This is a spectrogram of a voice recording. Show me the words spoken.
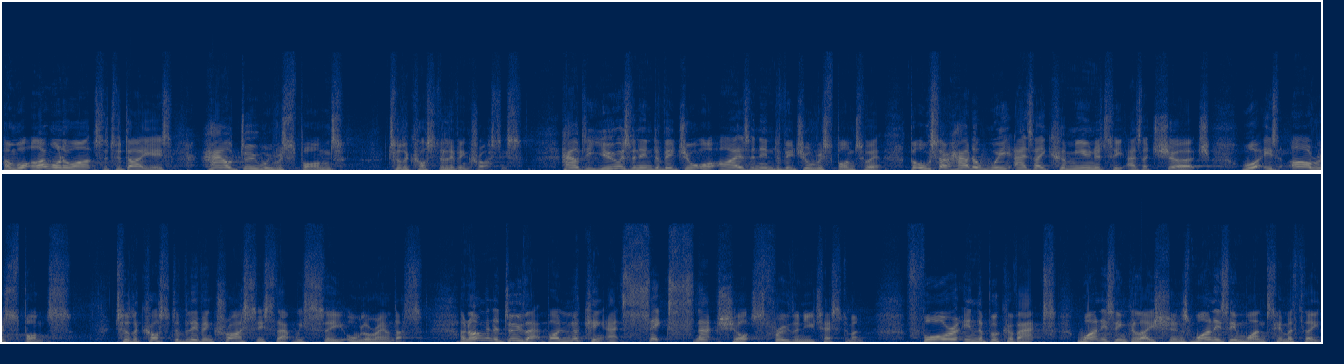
And what I want to answer today is how do we respond to the cost of living crisis? How do you as an individual or I as an individual respond to it? But also, how do we as a community, as a church, what is our response to the cost of living crisis that we see all around us? And I'm going to do that by looking at six snapshots through the New Testament. Four in the book of Acts, one is in Galatians, one is in 1 Timothy,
